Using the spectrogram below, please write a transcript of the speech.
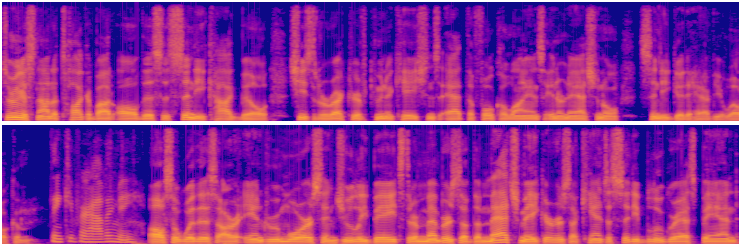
Joining us now to talk about all this is Cindy Cogbill. She's the Director of Communications at the Folk Alliance International. Cindy, good to have you. Welcome. Thank you for having me. Also with us are Andrew Morris and Julie Bates. They're members of the Matchmakers, a Kansas City bluegrass band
